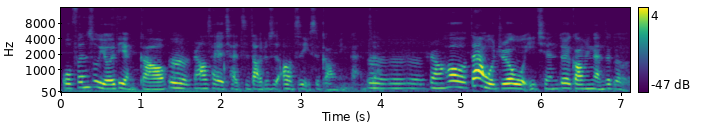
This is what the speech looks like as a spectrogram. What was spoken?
我分数有一点高，嗯，然后才才知道就是哦自己是高敏感这样，嗯嗯嗯。然后，但我觉得我以前对高敏感这个，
